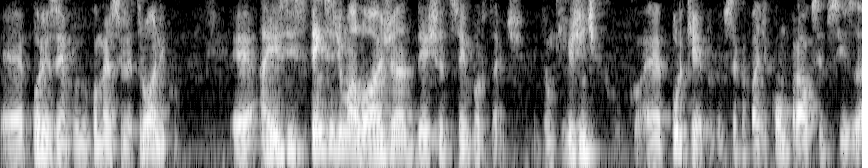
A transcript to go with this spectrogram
é, por exemplo, no comércio eletrônico, é, a existência de uma loja deixa de ser importante. Então, o que, que a gente. É, por quê? Porque você é capaz de comprar o que você precisa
